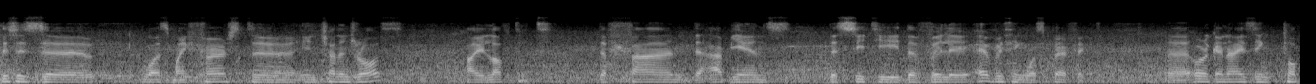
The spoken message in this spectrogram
This is uh, was my first uh, in Challenge Roth. I loved it. The fan, the ambience, the city, the village, everything was perfect. Uh, organizing top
